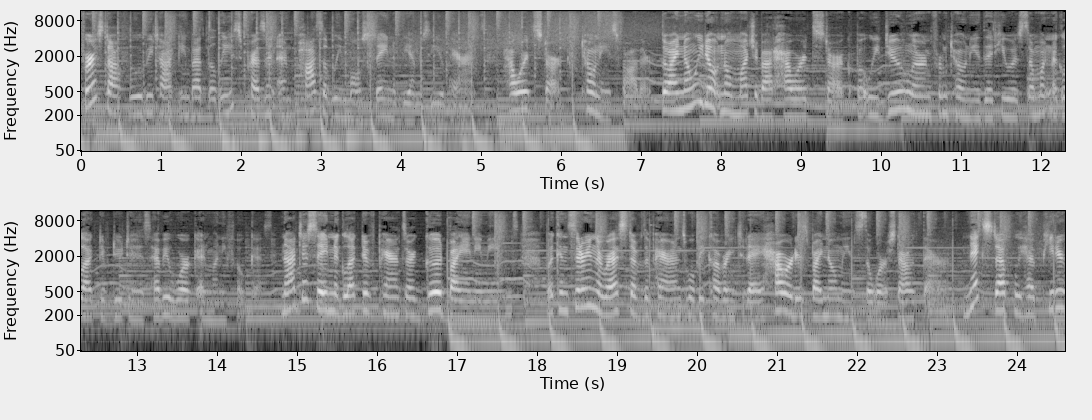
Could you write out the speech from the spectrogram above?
First off, we will be talking about the least present and possibly most sane of the MCU parents, Howard Stark, Tony's father. So I know we don't know much about Howard Stark, but we do learn from Tony that he was somewhat neglective due to his heavy work and money focus. Not to say neglective parents are good by any means, but considering the rest of the parents we'll be covering today, Howard is by no means the worst out there. Next up, we have Peter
